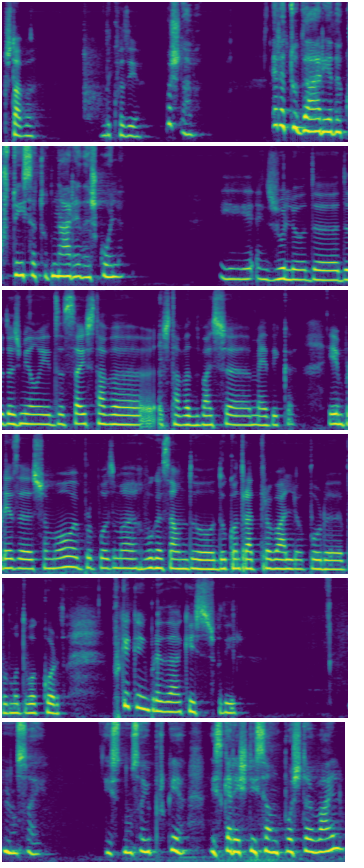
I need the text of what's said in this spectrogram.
Gostava do que fazia? Gostava. Era tudo da área da cortiça, tudo na área da escolha. E em julho de, de 2016 estava, estava de baixa médica e a empresa chamou e propôs uma revogação do, do contrato de trabalho por, por mútuo acordo. Porquê que a empresa quis despedir? Não sei. Isso não sei o porquê. Disse que era extinção de posto de trabalho,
